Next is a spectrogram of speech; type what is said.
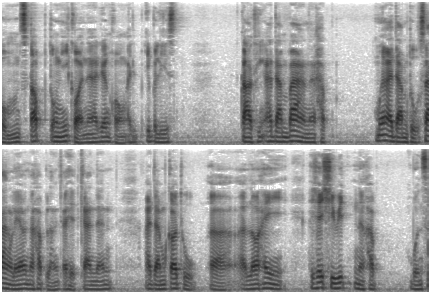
ผม stop ตรงนี้ก่อนนะเรื่องของอิบลิสกล่าวถึงอาดัมบ้างนะครับ เมื่ออาดัมถูกสร้างแล้วนะครับ หลังจากเหตุการณ์นั้น อาดัมก็ถูกเราให้ให้ให้ใช้ชีวิตนะครับบนส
